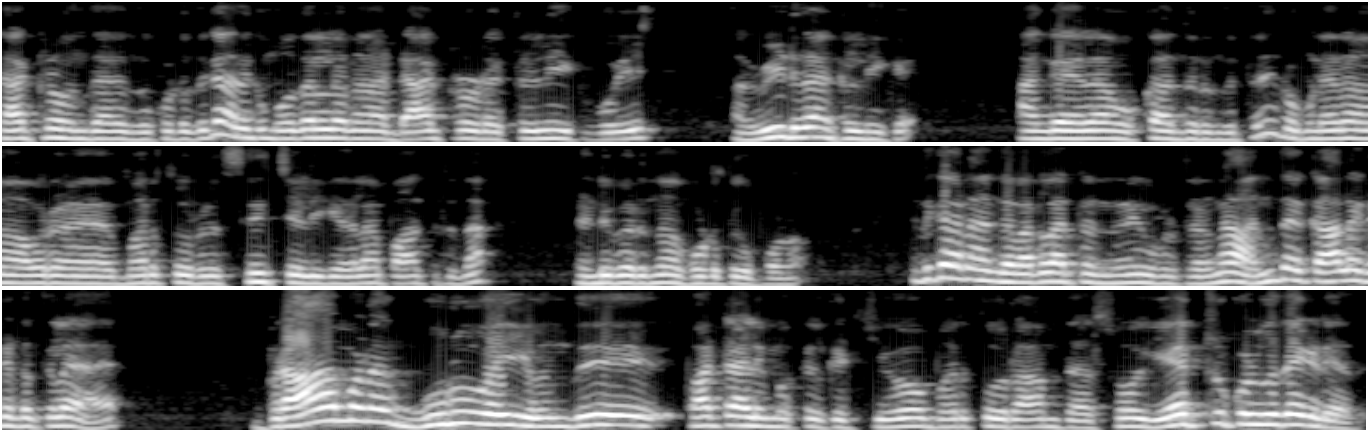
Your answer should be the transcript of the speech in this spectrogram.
டாக்டர் வந்தார் அந்த கூட்டத்துக்கு. அதுக்கு முதல்ல நான் டாக்டரோட கிளினிக்கு போய் வீடு தான் கிளினிக்கு. அங்கே எல்லாம் உட்கார்ந்து இருந்துட்டு ரொம்ப நேரம் அவரை மருத்துவர் சிகிச்சை அளிக்க இதெல்லாம் பார்த்துட்டு தான் ரெண்டு பேரும் தான் கூட்டத்துக்கு போனோம். இதுக்காக நான் இந்த வரலாற்றை நினைவுபடுத்துறேன்னா அந்த காலகட்டத்தில் பிராமண குருவை வந்து பாட்டாளி மக்கள் கட்சியோ மருத்துவர் ராம்தாஸோ ஏற்றுக்கொள்வதே கிடையாது.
